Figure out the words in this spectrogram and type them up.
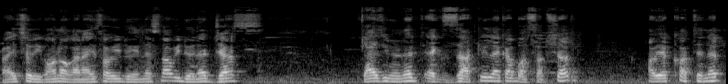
Right. So we're gonna organize how we're doing this. Now we're doing it just, guys. you're doing it exactly like a bus up shot. How you're cutting it,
